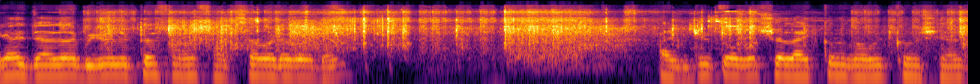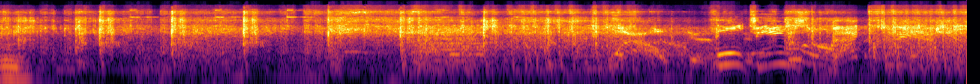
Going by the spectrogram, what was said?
এখানে যা যা ভিডিও দেখতে তারা সাবস্ক্রাইবটা করে দাও আর ভিডিওটা অবশ্যই লাইক করো কমেন্ট করো শেয়ার করো Wow! Full teams back to the ashes.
